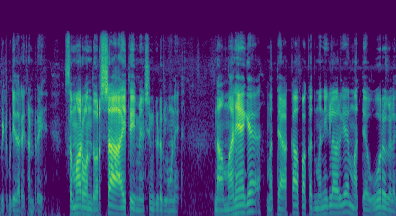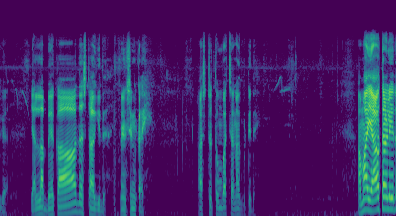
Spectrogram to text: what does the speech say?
ಬಿಟ್ಬಿಟ್ಟಿದ್ದಾರೆ ಕಣ್ರಿ. ಸುಮಾರು ಒಂದು ವರ್ಷ ಆಯಿತು ಈ ಮೆಣಸಿನ ಗಿಡಗಳು ಉಣೆ ನಮ್ಮ ಮನೆಗೆ, ಮತ್ತು ಅಕ್ಕಪಕ್ಕದ ಮನೆಗಳವ್ರಿಗೆ, ಮತ್ತು ಊರುಗಳಿಗೆ ಎಲ್ಲ ಬೇಕಾದಷ್ಟು ಆಗಿದೆ ಮೆಣಸಿನ್ಕಾಯಿ. ಅಷ್ಟು ತುಂಬ ಚೆನ್ನಾಗಿ ಬಿಟ್ಟಿದೆ. ಅಮ್ಮ, ಯಾವ ತಳಿದ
